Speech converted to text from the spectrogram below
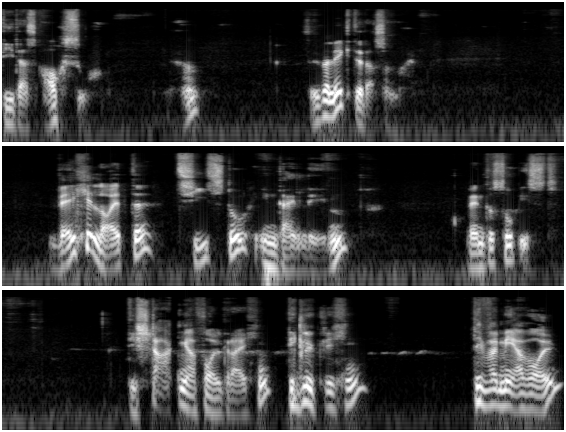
die das auch suchen. Ja? So überleg dir das einmal. Welche Leute ziehst du in dein Leben, wenn du so bist? Die starken, erfolgreichen, die glücklichen, die mehr wollen?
